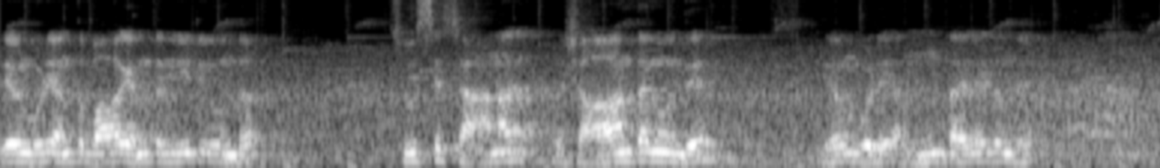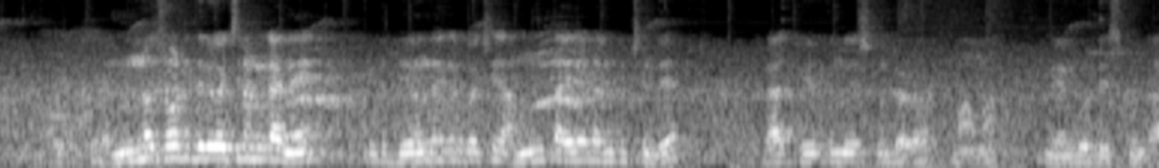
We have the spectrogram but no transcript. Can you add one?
దేవుని గుడి ఎంత బాగా ఎంత నీట్గా ఉందో. చూస్తే చాలా ప్రశాంతంగా ఉంది. దేవుని గుడి అంత హైలైట్ ఉంది. ఎన్నో చోట్ల తిరిగి వచ్చినాను కానీ ఇటు దేవుని దగ్గరికి వచ్చి అంత హైలైట్ అనిపించింది. ఇలా తీర్థం తీసుకుంటాడు మామ నేను కూడా తీసుకుంటా.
